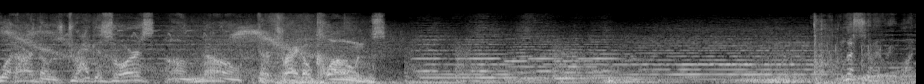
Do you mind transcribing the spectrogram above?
What are those, Dragosaurs? Oh no, they're Drago clones! Listen, everyone.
